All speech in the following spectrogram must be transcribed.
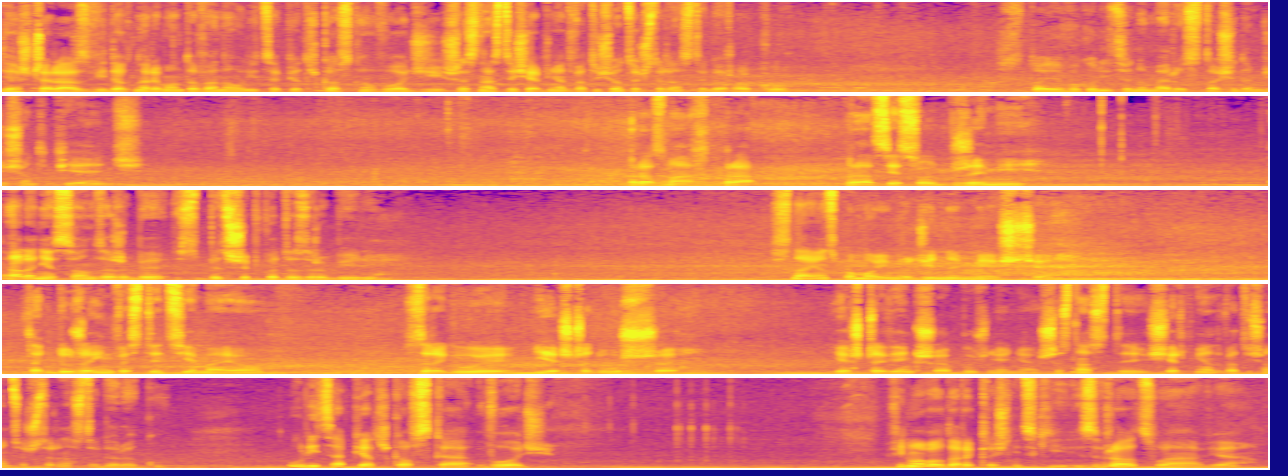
Jeszcze raz widok na remontowaną ulicę Piotrkowską w Łodzi 16 sierpnia 2014 roku. Stoję w okolicy numeru 175 Rozmach pra prac jest olbrzymi ale nie sądzę, żeby zbyt szybko to zrobili. Znając po moim rodzinnym mieście tak duże inwestycje mają z reguły jeszcze dłuższe jeszcze większe opóźnienia. 16 sierpnia 2014 roku. Ulica Piotrkowska w Łodzi. Filmował Darek Kraśnicki z Wrocławia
